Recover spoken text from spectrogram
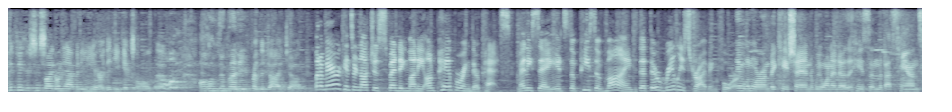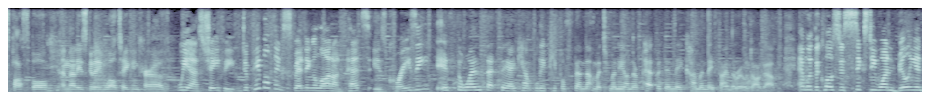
I figure since I don't have any hair that he gets all the all of the money for the dye job. But Americans are not just spending money on pampering their pets. Many say it's the peace of mind that they're really striving for. And when we're on vacation, we want to know that he's in the best hands possible and that he's getting well taken care of. We asked Chafee, do people think spending a lot on pets is crazy? It's the ones that say, I can't believe people spend that much money on their pet, but then they come and they sign their own dog up. And with the close to $61 billion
